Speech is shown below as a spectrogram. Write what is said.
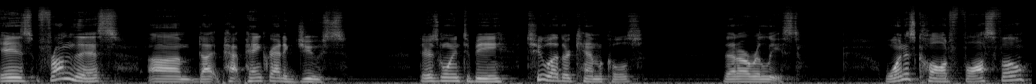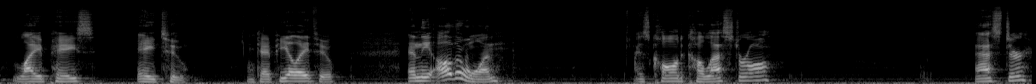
is from this um, pancreatic juice there's going to be two other chemicals that are released. One is called phospholipase A2, okay, PLA2. And the other one is called cholesterol ester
